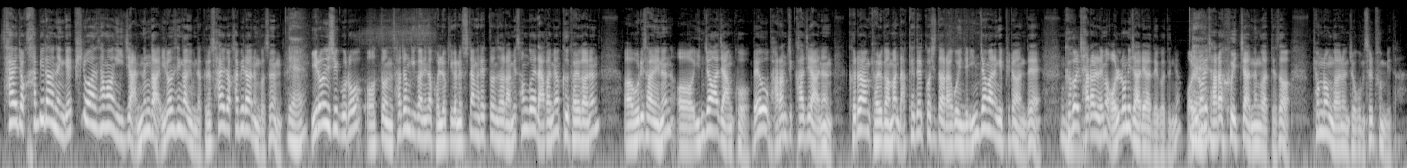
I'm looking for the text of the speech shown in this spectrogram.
사회적 합의라는 게 필요한 상황이지 않는가 이런 생각입니다. 그래서 사회적 합의라는 것은 예. 이런 식으로 어떤 사정기관이나 권력기관에 수장을 했던 사람이 선거에 나가면 그 결과는 어, 우리 사회는 어, 인정하지 않고 매우 바람직하지 않은 그러한 결과만 낳게 될 것이다라고 이제 인정하는 게 필요한데 그걸 잘하려면 언론이 잘해야 되거든요. 언론이 네. 잘하고 있지 않는 것 같아서 평론가는 조금 슬픕니다.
